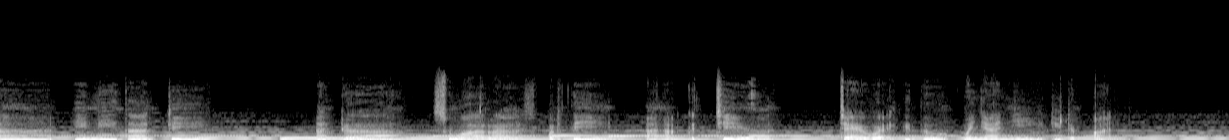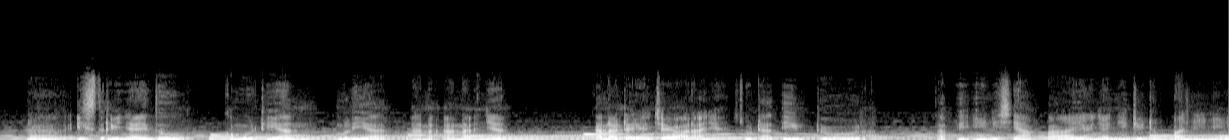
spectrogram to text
Uh, ini tadi ada suara seperti anak kecil, cewek gitu menyanyi di depan. Nah, istrinya itu kemudian melihat anak-anaknya, kan ada yang cewek anaknya sudah tidur, tapi ini siapa yang nyanyi di depan ini?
